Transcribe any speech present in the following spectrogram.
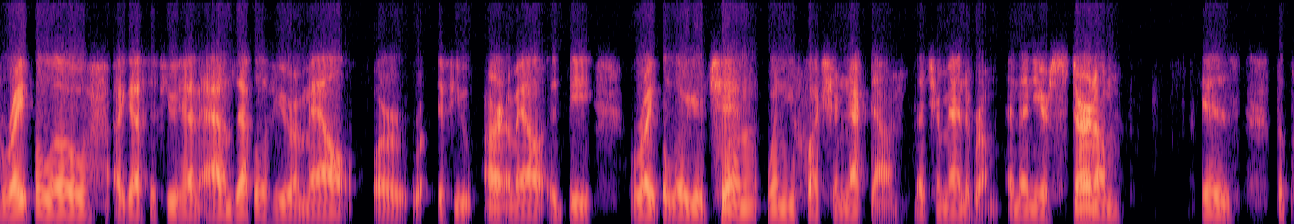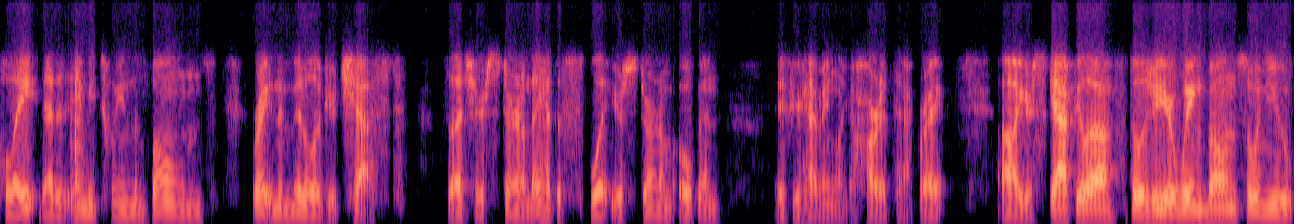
right below, I guess, if you had an Adam's apple, if you were a male, or if you aren't a male, it'd be right below your chin when you flex your neck down. That's your mandibrum. And then your sternum is the plate that is in between the bones right in the middle of your chest. So that's your sternum. They have to split your sternum open if you're having like a heart attack, right? Uh, your scapula, those are your wing bones. So when you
